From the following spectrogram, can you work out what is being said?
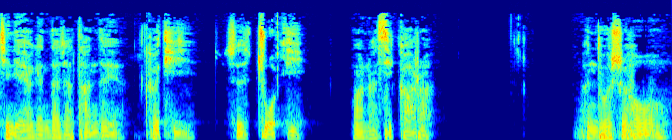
今天要跟大家谈的课题是坐意，manasikara。很多时候，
